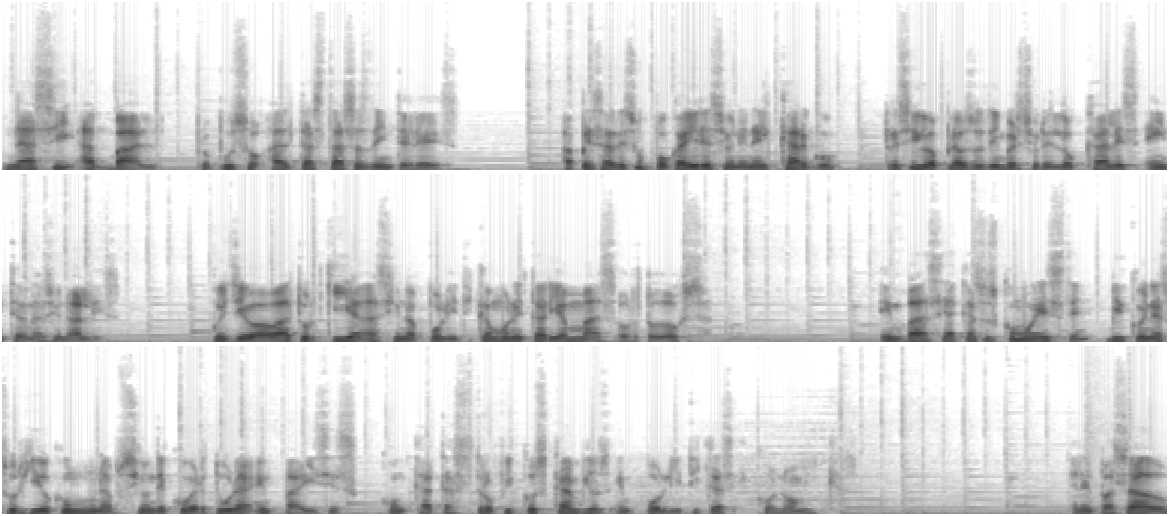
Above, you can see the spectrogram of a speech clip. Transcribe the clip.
Nasi Akbal propuso altas tasas de interés, a pesar de su poca dirección en el cargo, recibió aplausos de inversores locales e internacionales, pues llevaba a Turquía hacia una política monetaria más ortodoxa. En base a casos como este, Bitcoin ha surgido como una opción de cobertura en países con catastróficos cambios en políticas económicas. En el pasado,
